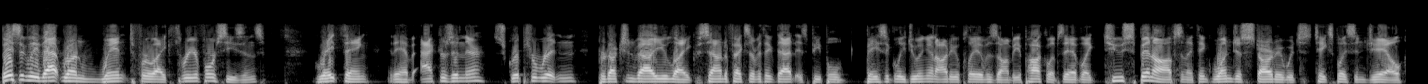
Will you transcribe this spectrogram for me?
basically that run went for like 3 or 4 seasons. Great thing. They have actors in there, scripts were written, production value like sound effects everything like that is people basically doing an audio play of a zombie apocalypse. They have like two spin-offs and I think one just started which takes place in jail,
